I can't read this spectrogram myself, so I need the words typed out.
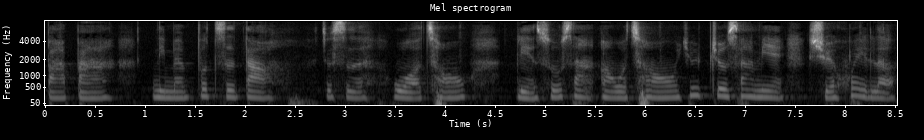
八八，你们不知道，就是我从。脸书上啊，我从 YouTube 上面学会了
